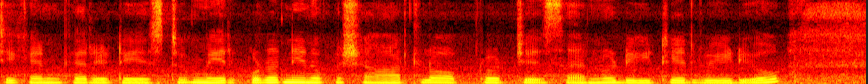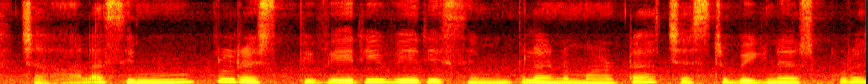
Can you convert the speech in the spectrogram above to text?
చికెన్ కర్రీ టేస్ట్. మీరు కూడా నేను ఒక షార్ట్లో అప్లోడ్ చేశాను డీటెయిల్ వీడియో. చాలా simple recipe very very simple అనమాట జస్ట్ బిగినర్స్ కూడా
